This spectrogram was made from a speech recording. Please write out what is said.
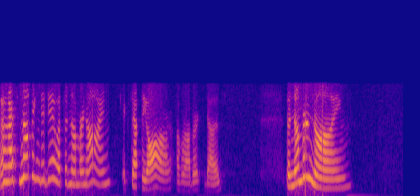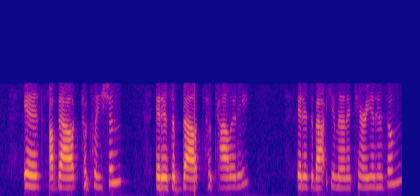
And has nothing to do with the number nine, except the R of Robert does. The number nine is about completion, it is about totality, it is about humanitarianism,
